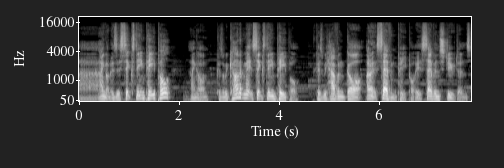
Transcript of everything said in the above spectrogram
Uh, hang on, is it 16 people? Hang on, because we can't admit 16 people because we haven't got. Oh no, it's seven people. It's seven students.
